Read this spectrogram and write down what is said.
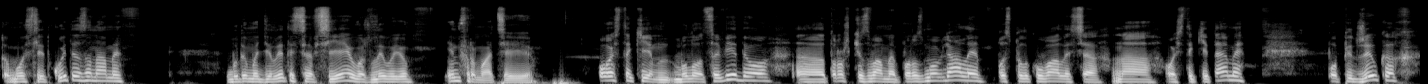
Тому слідкуйте за нами. Будемо ділитися всією важливою інформацією. Ось таким було це відео. Е, Трошки з вами порозмовляли, поспілкувалися на ось такі теми. по підживках.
